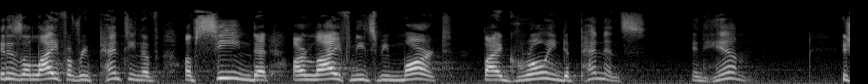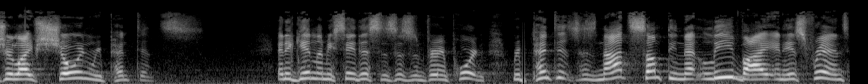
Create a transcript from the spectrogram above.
It is a life of repenting, of, of seeing that our life needs to be marked by growing dependence in Him. Is your life showing repentance? And again, let me say this, this is very important. Repentance is not something that Levi and his friends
